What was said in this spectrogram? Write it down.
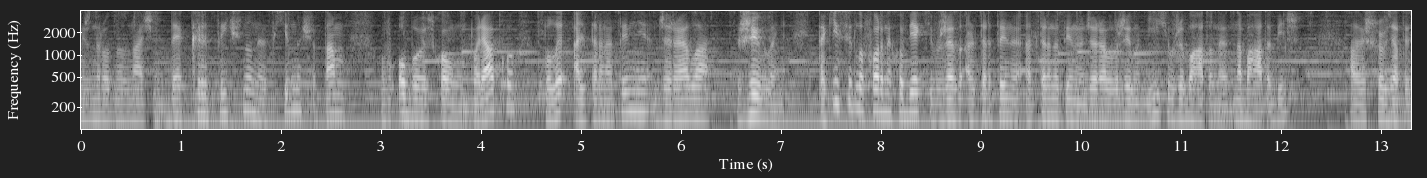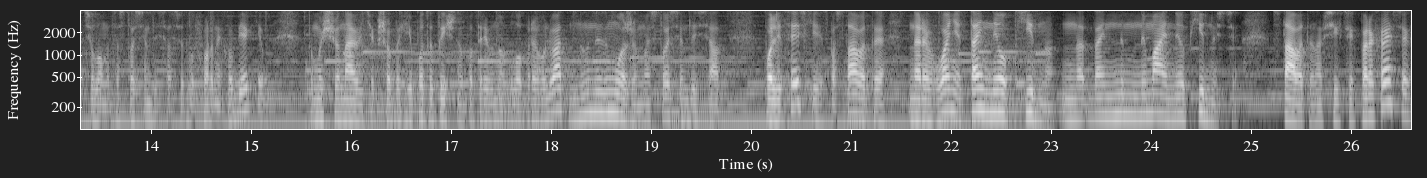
міжнародного значення, де критично необхідно, щоб там в обов'язковому порядку були альтернативні джерела живлення. Таких світлофорних об'єктів вже з альтернативними джерелами живлення їх вже багато набагато більше. Але якщо взяти в цілому, це 170 світлофорних об'єктів, тому що навіть якщо б гіпотетично потрібно було б регулювати, ну не зможемо ми 170 поліцейських поставити на реагування, та й необхідно, та й немає необхідності ставити на всіх цих перехрестях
